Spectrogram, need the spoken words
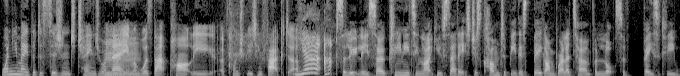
when you made the decision to change your name, was that partly a contributing factor? Yeah, absolutely. So clean eating, like you said, it's just come to be this big umbrella term for lots of basically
